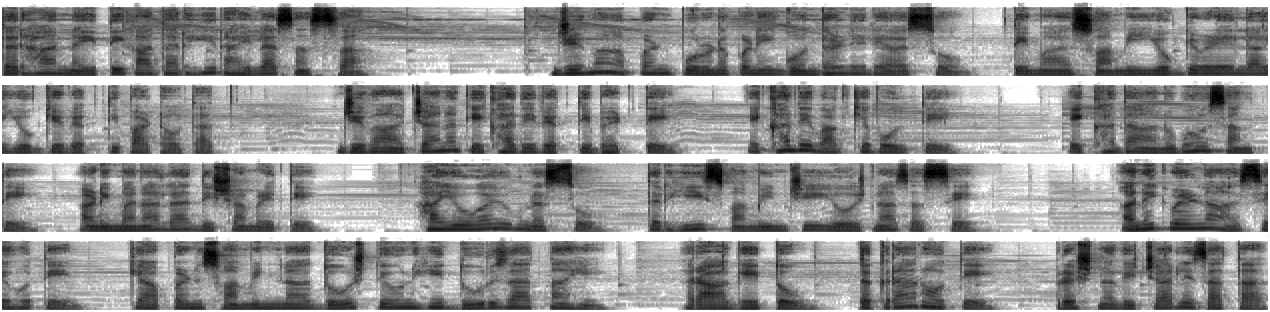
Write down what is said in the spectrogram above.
तर हा नैतिक आधारही राहिलाच नसता. जेव्हा आपण पूर्णपणे गोंधळलेले असो तेव्हा स्वामी योग्य वेळेला योग्य व्यक्ती पाठवतात. जेव्हा अचानक एखादी व्यक्ती भेटते एखादे वाक्य बोलते एखादा अनुभव सांगते आणि मनाला दिशा मिळते हा योगायोग नसतो तर ही स्वामींची योजनाच असते. अनेक वेळेला असे होते की आपण स्वामींना दोष देऊनही दूर जात नाही. राग येतो तक्रार होते प्रश्न विचारले जातात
